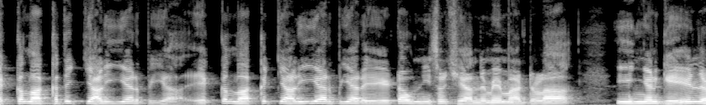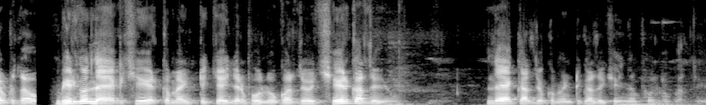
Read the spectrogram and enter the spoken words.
1 ਲੱਖ ਤੇ 40 ਹਜ਼ਾਰ ਰੁਪਿਆ 1 ਲੱਖ 40 ਹਜ਼ਾਰ ਰੁਪਿਆ ਰੇਟ ਆ 1996 ਮਾਡਲ ਆ। ਇੰਜਨ ਗੇਅਰ ਲੈਫਟ ਦਾ। Video like share comment channel follow ਕਰ ਦਿਓ। ਸ਼ੇਅਰ ਕਰ ਦਿਓ। ਲਾਈਕ ਕਰ ਦਿਓ ਕਮੈਂਟ ਕਰ ਦਿਓ ਚੈਨਲ ਫੋਲੋ ਕਰ ਦਿਓ।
